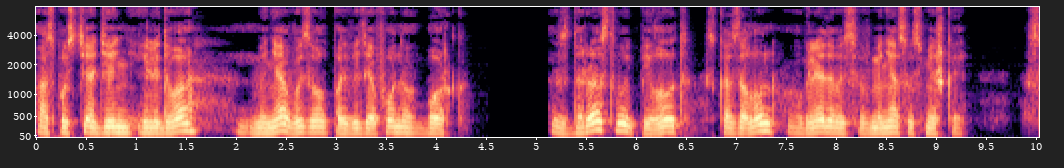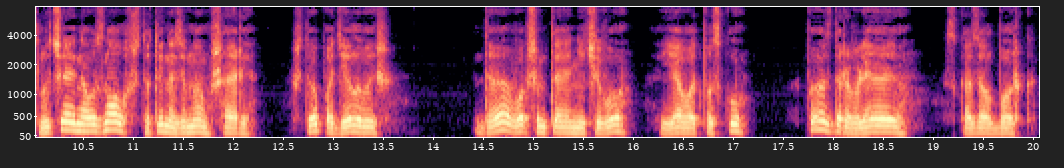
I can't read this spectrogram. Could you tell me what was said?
А спустя день или два меня вызвал по видеофону Борг. «Здравствуй, пилот», — сказал он, вглядываясь в меня с усмешкой. «Случайно узнал, что ты на земном шаре. Что поделываешь?» «Да, в общем-то, ничего. Я в отпуску». «Поздравляю», — сказал Борг.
